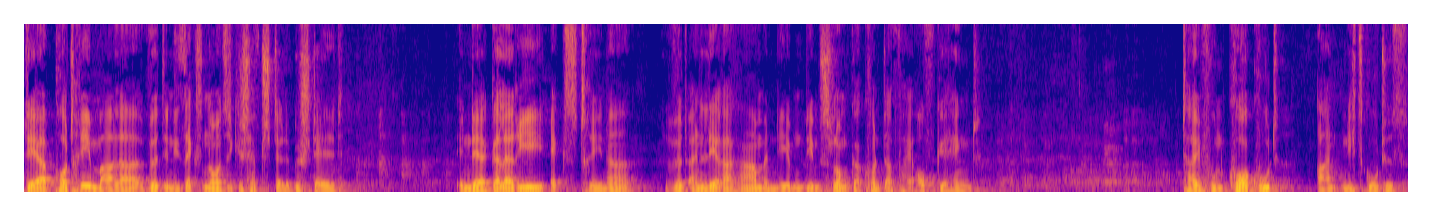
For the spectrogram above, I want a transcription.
Der Porträtmaler wird in die 96 Geschäftsstelle bestellt. In der Galerie Ex-Trainer wird ein leerer Rahmen neben dem Slomka-Konterfei aufgehängt. Taifun Korkut ahnt nichts Gutes.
